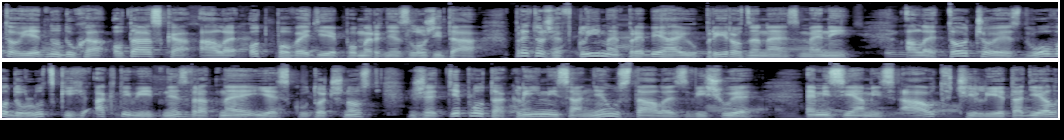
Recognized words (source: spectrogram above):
to jednoduchá otázka, ale odpoveď je pomerne zložitá, pretože v klíme prebiehajú prírodzené zmeny. Ale to, čo je z dôvodu ľudských aktivít nezvratné, je skutočnosť, že teplota klímy sa neustále zvyšuje. Emisiami z aut či lietadiel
